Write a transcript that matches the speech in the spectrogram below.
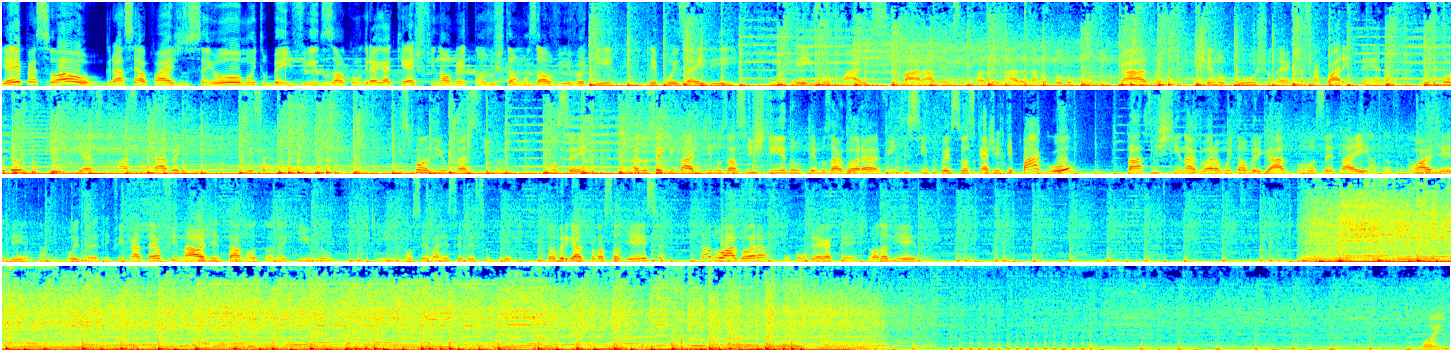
E aí, pessoal, graça e a paz do Senhor, muito bem-vindos ao Congrega. Finalmente nós estamos ao vivo aqui, depois aí de um mês ou mais parado aí sem fazer nada. Tava todo mundo em casa, enchendo o bucho, né, com essa quarentena. Eu engordei 8 quilos, e isso quase não cabe aqui. Esse é... expandiu pra cima. Não sei, mas você que está aqui nos assistindo, temos agora 25 pessoas que a gente pagou tá assistindo agora, muito obrigado por você estar tá aí com a gente. Dinheiro, tá? Pois é, tem que ficar até o final, a gente tá anotando aqui, viu? E você vai receber seu dinheiro. Muito obrigado pela sua audiência. Tá no ar agora o Congrega Cast. Roda a vinheta.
